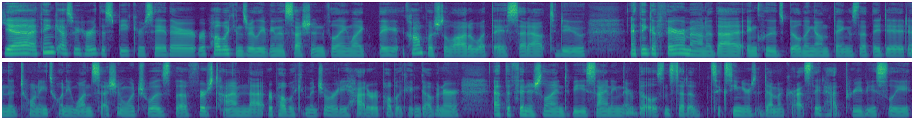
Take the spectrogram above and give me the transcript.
Yeah, I think as we heard the speaker say there, Republicans are leaving this session feeling like they accomplished a lot of what they set out to do. I think a fair amount of that includes building on things that they did in the 2021 session, which was the first time that Republican majority had a Republican governor at the finish line to be signing their bills instead of 16 years of Democrats they'd had previously.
